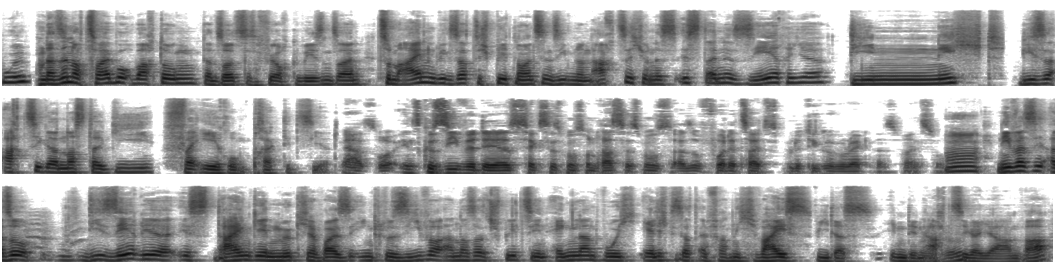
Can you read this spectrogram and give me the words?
cool. Und dann sind noch zwei Beobachtungen, dann soll es dafür auch gewesen sein. Zum einen, wie gesagt, sie spielt 1987 und es ist eine Serie, die nicht diese 80er Nostalgie-Verehrung praktiziert. Ja, so inklusive der Sexismus und Rassismus, also vor der Zeit des Political Correctness, meinst du? Mm, nee, was ich, also die Serie ist dahingehend möglicherweise inklusiver. Andererseits spielt sie in England, wo ich ehrlich gesagt einfach nicht weiß, wie das in den mhm. 80er Jahren war.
